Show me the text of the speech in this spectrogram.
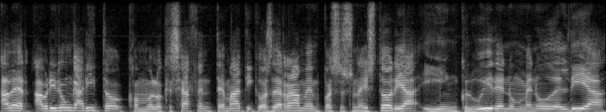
A ver, abrir un garito como lo que se hacen temáticos de ramen, pues es una historia, y incluir en un menú del día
